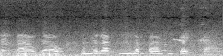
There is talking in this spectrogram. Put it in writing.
ไก่ขาวเจ้าสัญลักษณ์คือลำปางคือไก่ขาว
